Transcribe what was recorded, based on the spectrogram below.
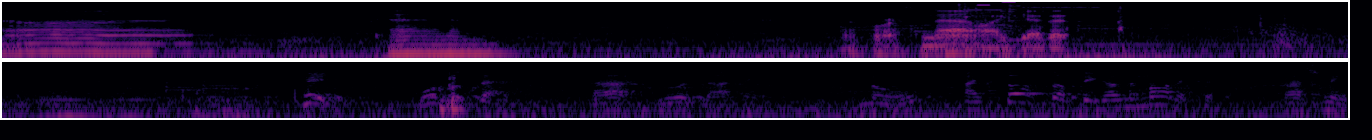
Nine, ten. Of course, now I get it. Saw something on the monitor. Trust me,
